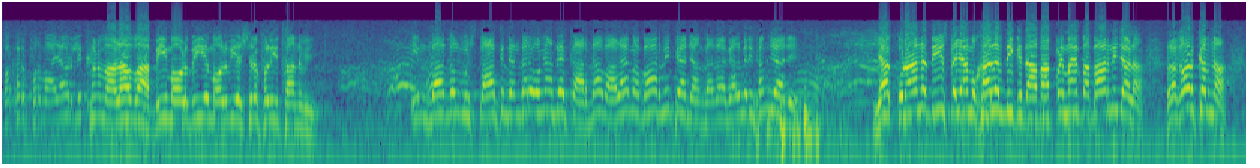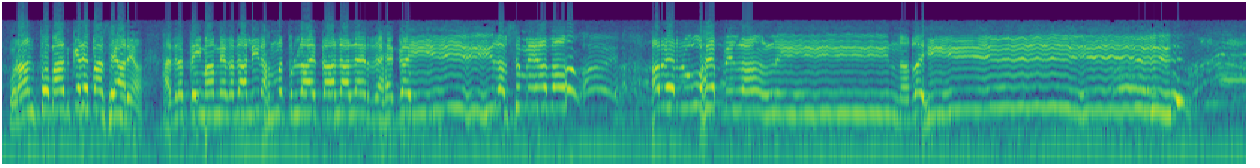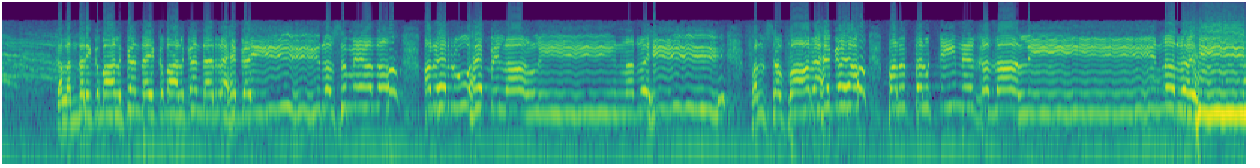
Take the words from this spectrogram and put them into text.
فخر فرمایا اور لکھن والا بھابی مولوی مولوی اشرف علی تھانوی۔ امداد المشتاق دے اندر انہوں دے گھر کا والا میں باہر نہیں پیا جاندا جانا گل میری سمجھا جی؟ یا قرآن، حدیث تے یا مخالف دی کتاب، اپنے میں باہر نہیں جانا غور کرنا۔ قرآن تو بعد کہڑے پاسے آ رہا حضرت امام غزالی رحمت اللہ تعالی علیہ رہ گئی رسم ادا ارے روح بلالی نہ رہی۔ کلندر اقبال اقبال رہ گئی رسم ادا ارے روح بلالی نہ رہی۔ فلسفہ رہ گیا، پر تلقین غزالی نہ رہی۔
